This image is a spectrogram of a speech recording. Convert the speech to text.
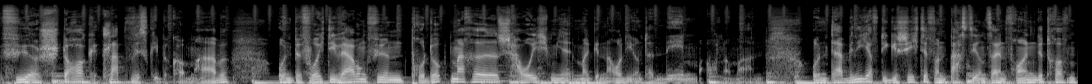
für Stork Club Whisky bekommen habe. Und bevor ich die Werbung für ein Produkt mache, schaue ich mir immer genau die Unternehmen auch nochmal an. Und da bin ich auf die Geschichte von Basti und seinen Freunden getroffen,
